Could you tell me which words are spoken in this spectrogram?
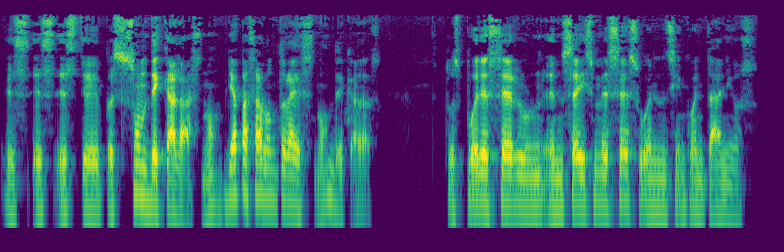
Es, es, este, pues son décadas, ¿no? Ya pasaron tres, ¿no? Décadas. Entonces puede ser en seis meses o en 50 años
